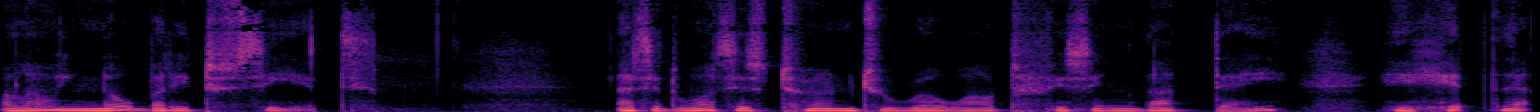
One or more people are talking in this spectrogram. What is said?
allowing nobody to see it. As it was his turn to row out fishing that day, he hid the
